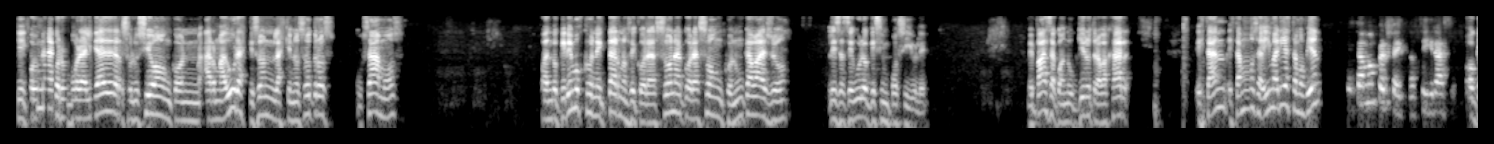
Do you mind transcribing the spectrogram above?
que con una corporalidad de resolución, con armaduras que son las que nosotros usamos, cuando queremos conectarnos de corazón a corazón con un caballo, les aseguro que es imposible. Me pasa cuando quiero trabajar. ¿Están, ¿Estamos ahí, María? ¿Estamos bien? Estamos perfectos, sí, gracias. Ok.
